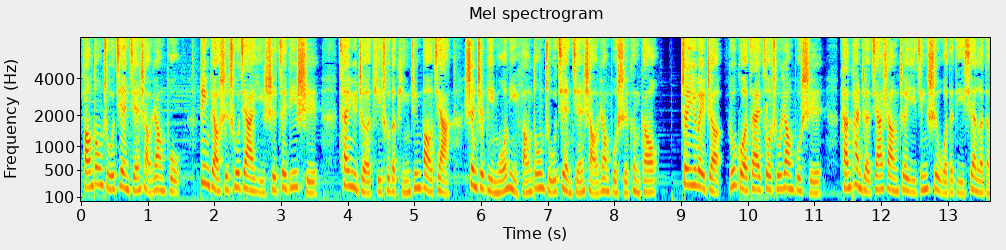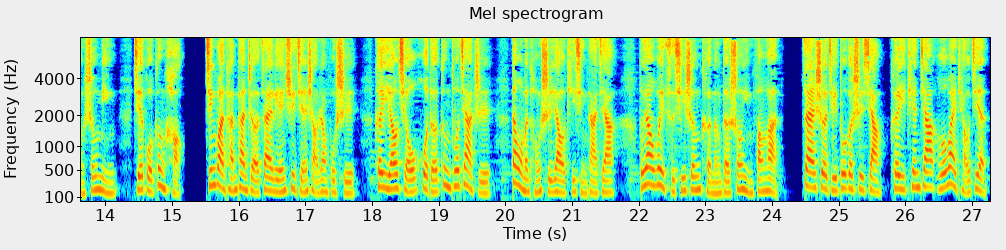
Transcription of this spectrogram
房东逐渐减少让步，并表示出价已是最低时，参与者提出的平均报价甚至比模拟房东逐渐减少让步时更高。这意味着，如果在做出让步时，谈判者加上“这已经是我的底线了”等声明，结果更好。尽管谈判者在连续减少让步时可以要求获得更多价值，但我们同时要提醒大家，不要为此牺牲可能的双赢方案。在涉及多个事项可以添加额外条件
